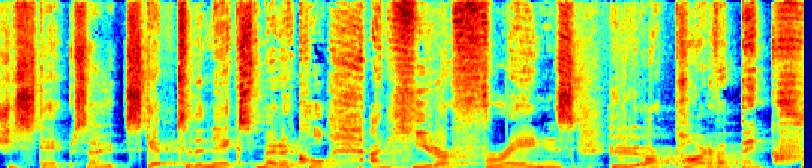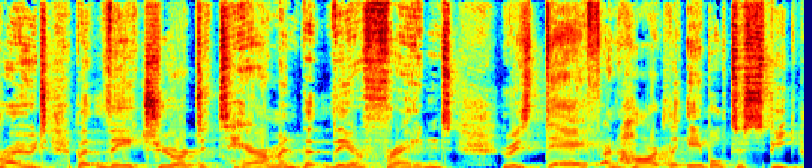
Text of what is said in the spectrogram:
She steps out. Skip to the next miracle, and here are friends who are part of a big crowd, but they too are determined that their friend, who is deaf and hardly able to speak,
